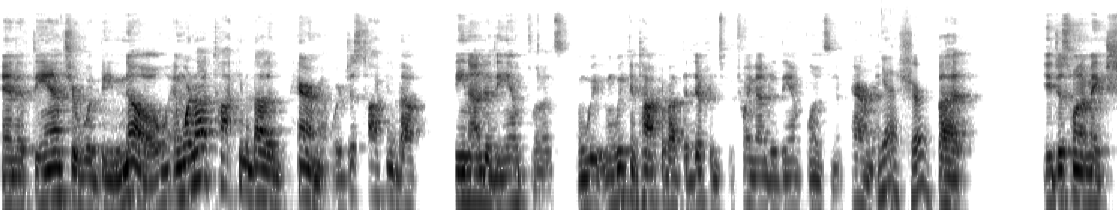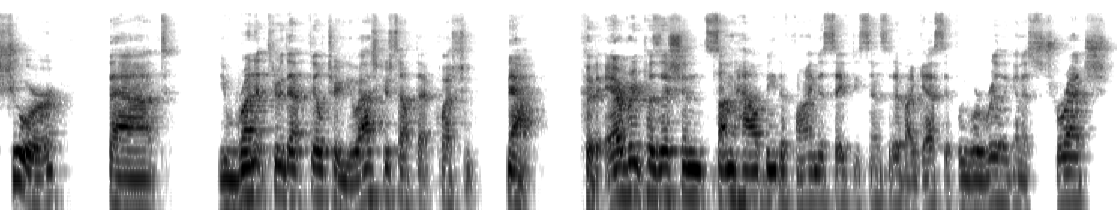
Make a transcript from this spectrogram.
And if the answer would be no, and we're not talking about impairment, we're just talking about being under the influence, and we and we can talk about the difference between under the influence and impairment Yeah, sure. but you just want to make sure that you run it through that filter. You ask yourself that question. Now, could every position somehow be defined as safety sensitive? I guess if we were really going to stretch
